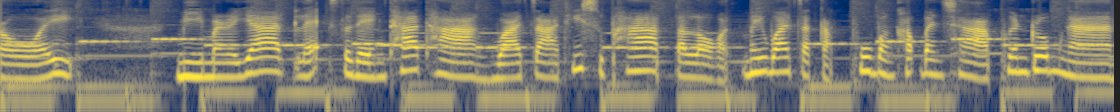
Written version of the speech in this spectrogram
ร้อย มีมารยาทและแสดงท่าทางวาจาที่สุภาพตลอดไม่ว่าจะกับผู้บังคับบัญชาเพื่อนร่วมงาน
